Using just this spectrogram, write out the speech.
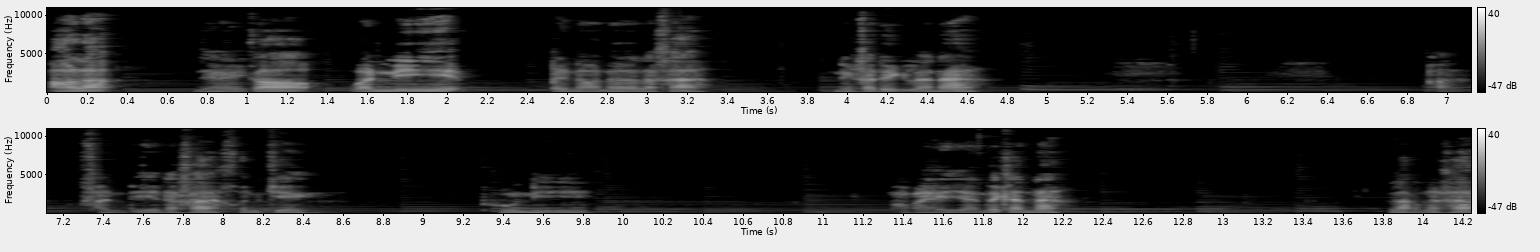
เอาละยังไงก็วันนี้ไปนอนได้แล้วนะคะ นี่ก็ดึกแล้วนะอะฝันดีนะคะ คนเก่ง พรุ่งนี้ มาพยายามด้วยกันนะ รักนะคะ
